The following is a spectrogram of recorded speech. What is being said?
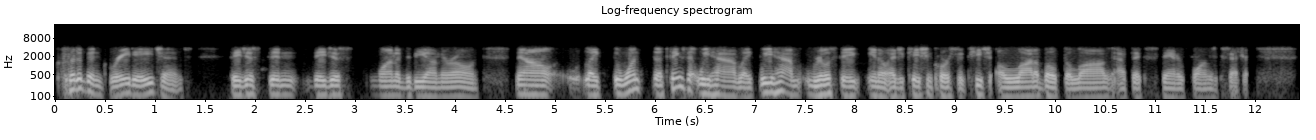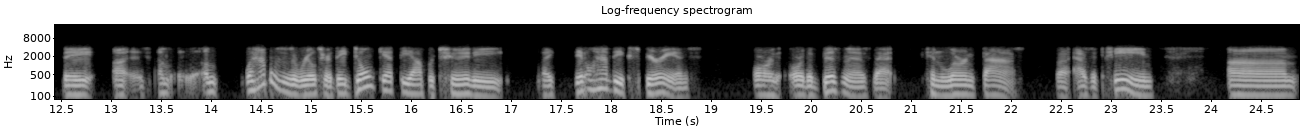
could have been great agents They just didn't. They just wanted to be on their own. Now, like the one, the things that we have, like we have real estate, you know, education courses that teach a lot about the laws, ethics, standard forms, etc. They, uh, um, um, what happens as a realtor, they don't get the opportunity, like they don't have the experience or or the business that can learn fast. But as a team, um,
